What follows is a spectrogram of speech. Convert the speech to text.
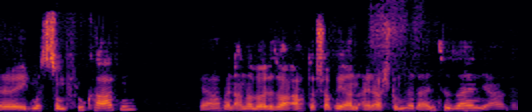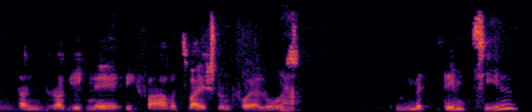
äh, ich muss zum Flughafen, ja, wenn andere Leute sagen, ach, das schaffe ich ja in einer Stunde dahin zu sein, ja, dann, dann sage ich, nee, ich fahre zwei Stunden vorher los mit dem Ziel,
